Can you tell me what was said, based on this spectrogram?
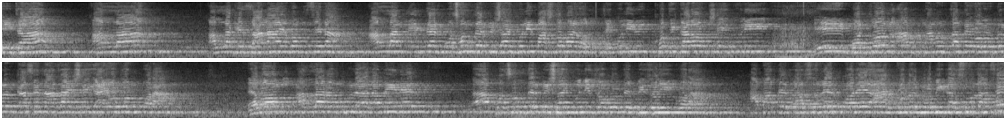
এইটা আল্লাহ, আল্লাহকে জানা এবং চেনা, আল্লাহর নির্দেশ পছন্দের বিষয়গুলি বাস্তবায়ন। যেগুলি ক্ষতিকারক, সেইগুলি এই বর্জন আর মানুষ যাতে ওগুলোর কাছে না যায় সেই আয়োজন করা। এবং আল্লাহ রব্বুল আলমিনের পছন্দের বিষয়গুলি জগতে বিজয়ী করা। আমাদের রাসূলের পরে আর কোন নবী রাসূল আছে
